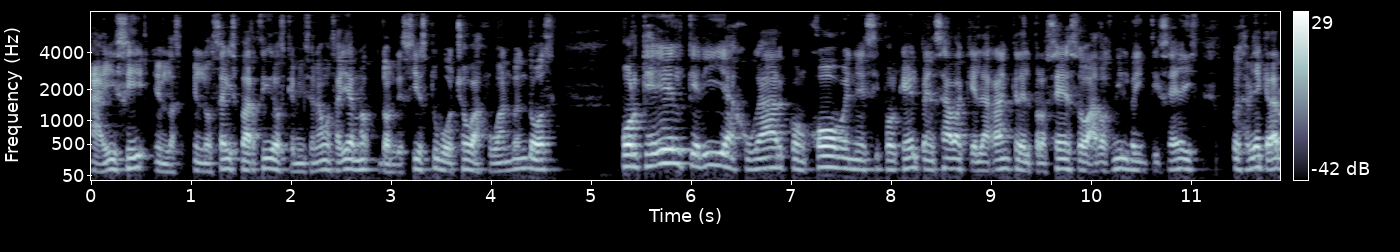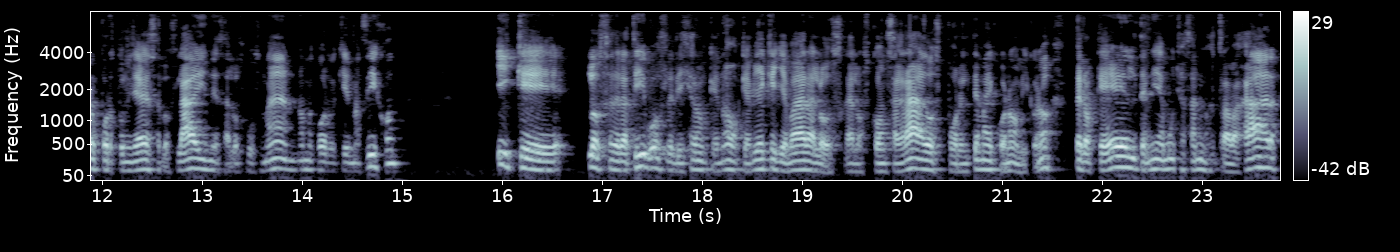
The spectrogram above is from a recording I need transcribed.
ahí sí, en los, en los seis partidos que mencionamos ayer, ¿no? donde sí estuvo Ochoa jugando en dos, porque él quería jugar con jóvenes y porque él pensaba que el arranque del proceso a 2026, pues había que dar oportunidades a los Laines, a los Guzmán, no me acuerdo quién más dijo, y que los federativos le dijeron que no, que había que llevar a los, a los consagrados por el tema económico, ¿no? Pero que él tenía muchos ánimos de trabajar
